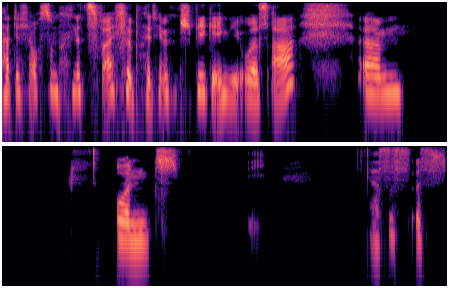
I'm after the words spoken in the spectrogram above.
hatte ich auch so meine Zweifel bei dem Spiel gegen die USA. Ähm, und es ist, es,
